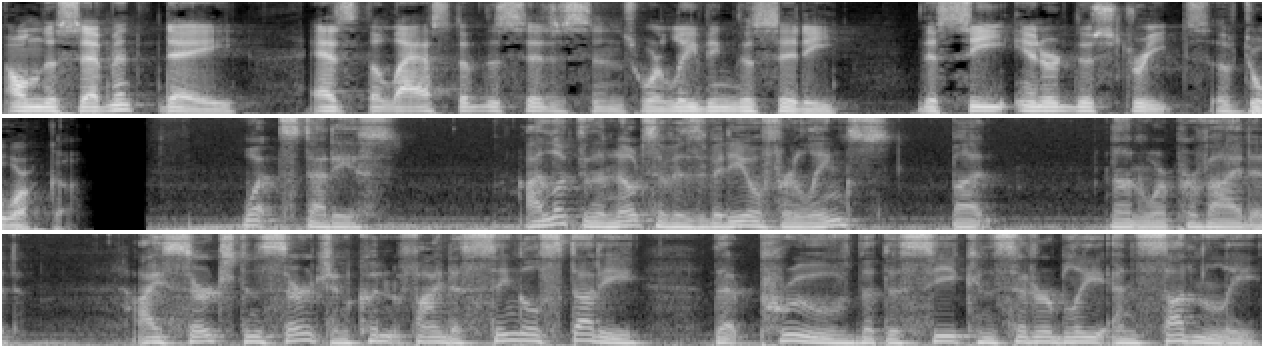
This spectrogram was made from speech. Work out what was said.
On the seventh day, as the last of the citizens were leaving the city, the sea entered the streets of Dwarka. What studies? I looked in the notes of his video for links, but none were provided. I searched and searched and couldn't find a single study that proved that the sea considerably and suddenly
